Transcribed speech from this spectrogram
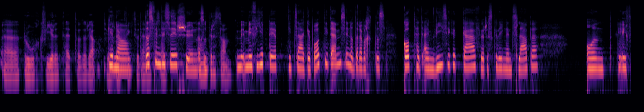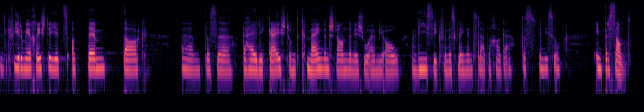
äh, Brauch gefeiert hat, oder? Ja, die Genau, Verknüpfung zu das finde ich sehr schön. Ah, Also, interessant. wir, wir feiern die zehn Gebote in dem Sinn, oder einfach, dass Gott hat einem Weisungen gegeben für ein gelingendes Leben. Und gleichzeitig feiern wir Christen jetzt an dem Tag, ähm, dass äh, der Heilige Geist und die Gemeinde entstanden ist, wo einem ja auch Weisung für ein gelingendes Leben kann geben kann. Das finde ich so interessant,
